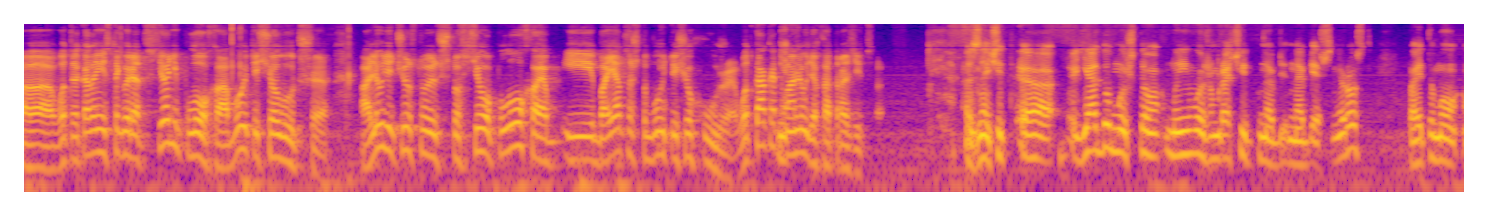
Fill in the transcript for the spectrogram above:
А, вот экономисты говорят, все неплохо, плохо, а будет еще лучше. А люди чувствуют, что все плохо и боятся, что будет еще хуже. Вот как это Нет. на людях отразится? Значит, э, я думаю, что мы не можем рассчитывать на, бешеный рост, поэтому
